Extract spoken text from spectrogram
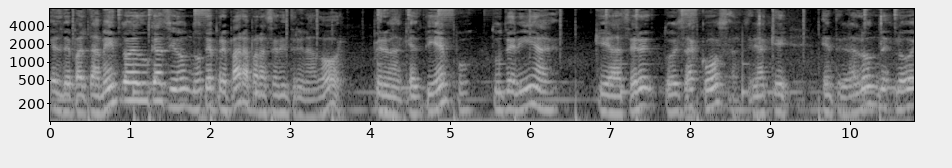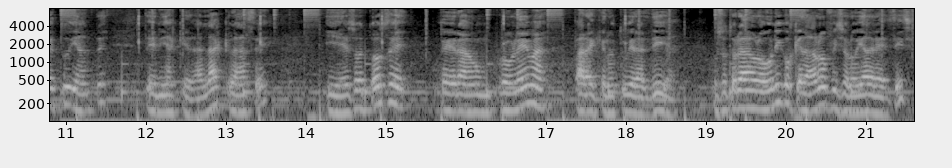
El departamento de educación no te prepara para ser entrenador, pero en aquel tiempo tú tenías que hacer todas esas cosas, tenías que entrenar los, los estudiantes, tenías que dar las clases y eso entonces era un problema para el que no estuviera al día. Nosotros éramos los únicos que daban fisiología del ejercicio.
